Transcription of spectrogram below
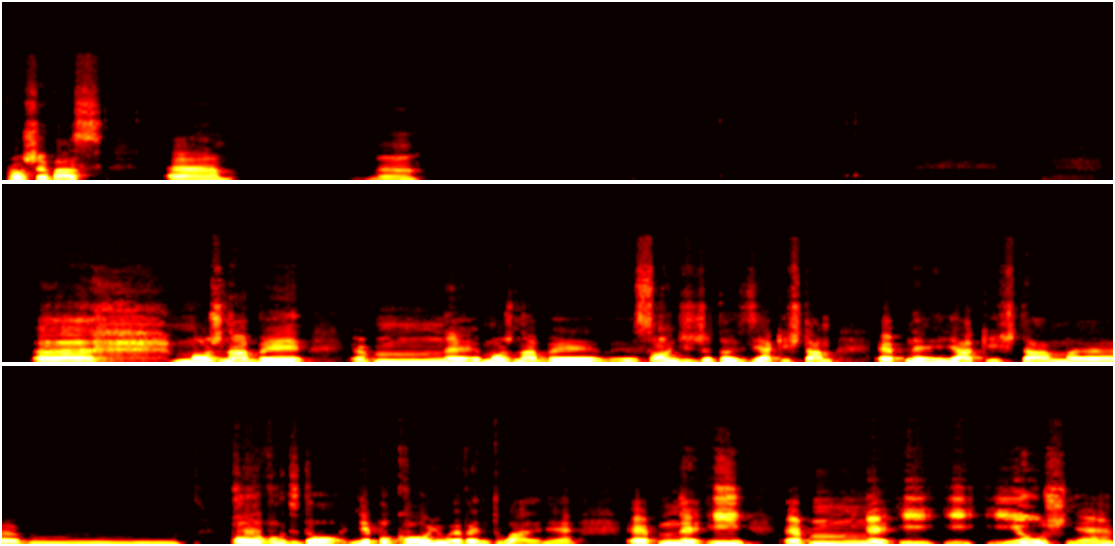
proszę was, E, e, można by mm, można by sądzić, że to jest jakiś tam e, jakiś tam mm, powód do niepokoju ewentualnie i, i, i już, nie,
